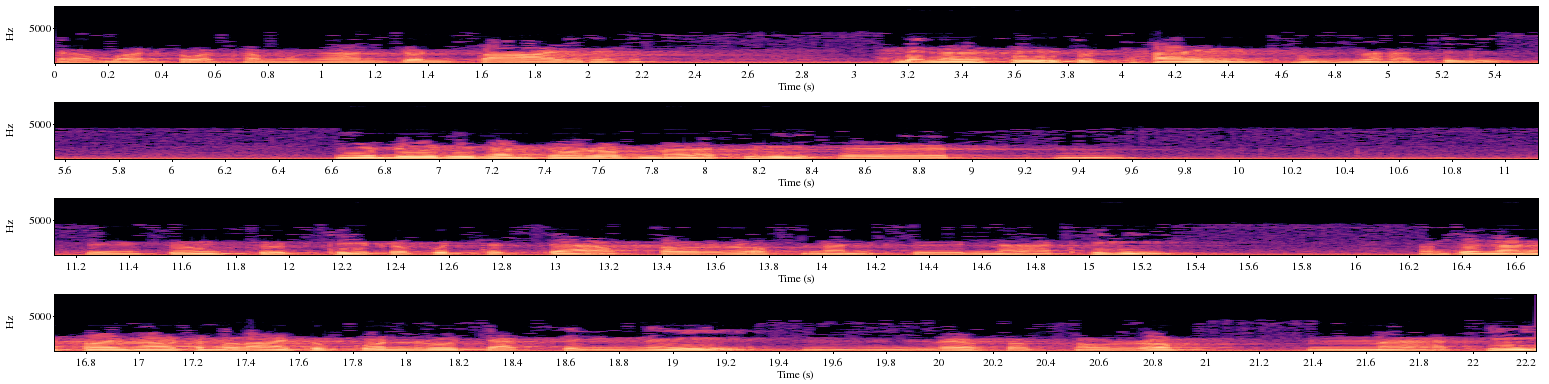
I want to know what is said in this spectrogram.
ชาวบ้านก็ว่าทำงานจนตาย ที่นาทีสุดท้ายก็ยังทำหน้าที่เนี่ยดูที่ท่านเคารพหน้าที่เถิดสิ่งสูงสุดที่พระพุทธเจ้าเคารพนั่นคือหน้าที่เพราะฉะนั้นคอยเราทั้งหลายทุกคนรู้จักสิ่งนี้แล้วก็เคารพหน้าที่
